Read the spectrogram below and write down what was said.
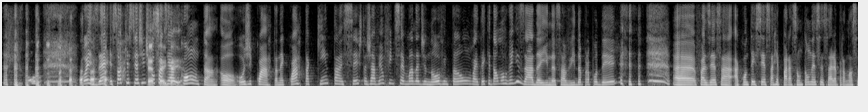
pois é, só que se a gente for Essa é fazer é a, a, conta, ó, hoje quarta, né? Quarta, quinta, sexta, já vem o fim de semana de novo, então vai ter que dar uma organizada aí nessa vida para poder uh, fazer essa acontecer essa reparação tão necessária para nossa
